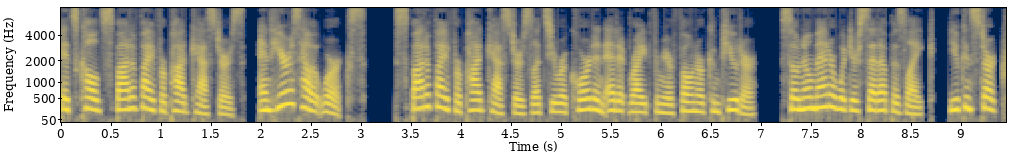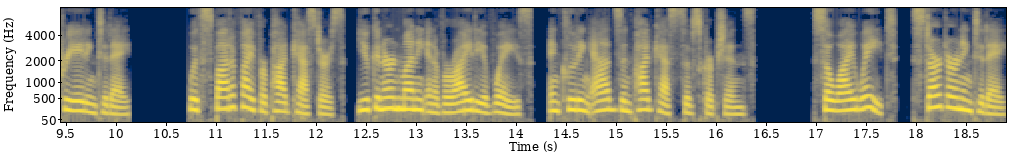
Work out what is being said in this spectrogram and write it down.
It's called Spotify for Podcasters, and here's how it works. Spotify for Podcasters lets you record and edit right from your phone or computer, so no matter what your setup is like, you can start creating today. With Spotify for Podcasters, you can earn money in a variety of ways, including ads and podcast subscriptions. So why wait? Start earning today.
